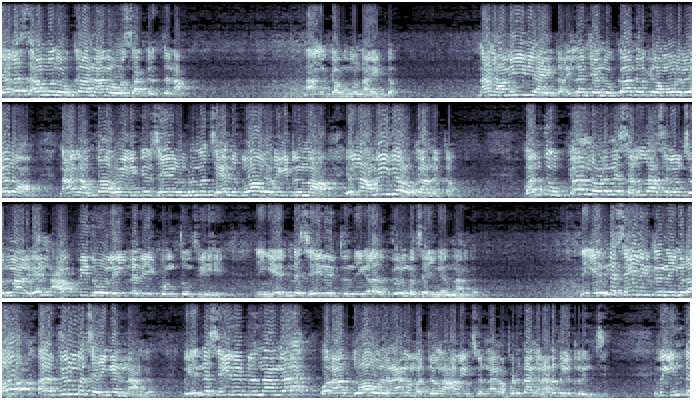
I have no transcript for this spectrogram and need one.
ஜலச அவங்க வந்து உட்கார்ந்தாங்க ஒரு சட்டத்துனா நாங்க கம்முன்னு ஆயிட்டோம். நாங்க அமைதி ஆயிட்டோம் எல்லாம் சேர்ந்து உட்கார்ந்து இருக்கிற மூணு பேரும். நாங்க அல்லாஹ் இருக்கிற செய்து கொண்டிருந்தோம் சேர்ந்து துவா ஒதுக்கிட்டு இருந்தோம். எல்லாம் அமைதியா உட்கார்ந்துட்டோம். வந்து உட்கார்ந்த உடனே சல்லாசலம் சொன்னார்கள் அவ்விதூல் இல்லதி குன்தும் நீங்க என்ன செய்துட்டு இருந்தீங்களோ அதை திரும்ப செய்யுங்கன்னாங்க. நீங்க என்ன செய்துட்டு இருந்தீங்களோ அதை திரும்ப செய்யுங்கன்னாங்க. இப்ப என்ன செய்துட்டு இருந்தாங்க? ஒரு ஆள் துவா ஓதுனாங்க மற்றவங்க ஆமின்னு சொன்னாங்க. அப்படித்தாங்க நடந்துகிட்டு இருந்துச்சு. இப்ப இந்த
